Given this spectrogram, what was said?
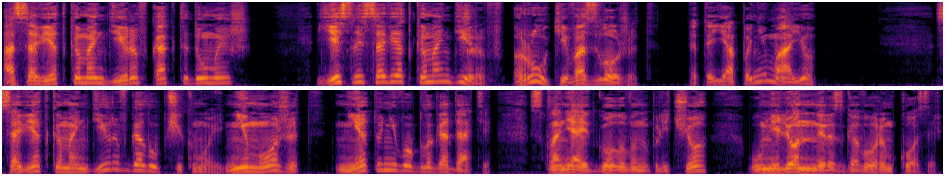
А совет командиров, как ты думаешь? Если совет командиров руки возложит, это я понимаю. Совет командиров, голубчик мой, не может, нет у него благодати, склоняет голову на плечо, умиленный разговором козырь.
